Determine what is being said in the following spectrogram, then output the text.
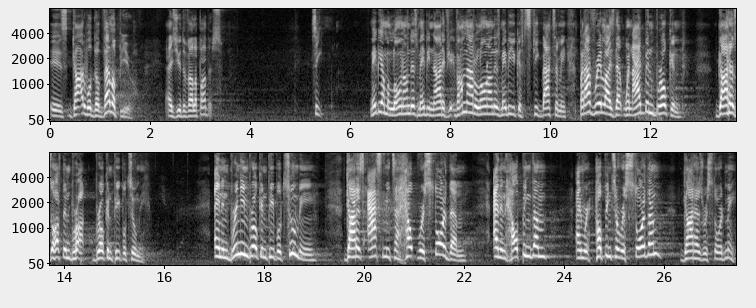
is God will develop you as you develop others. See, maybe I'm alone on this, maybe not. If, if I'm not alone on this, maybe you could speak back to me. But I've realized that when I've been broken, God has often brought broken people to me. And in bringing broken people to me, God has asked me to help restore them. And in helping them and re- helping to restore them, God has restored me.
